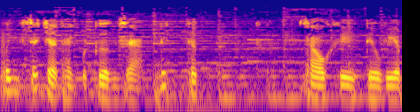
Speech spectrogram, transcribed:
Huynh sẽ trở thành một cường giả đích thực. Sau khi tiêu viêm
